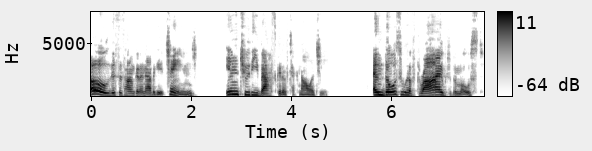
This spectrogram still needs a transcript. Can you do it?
oh, this is how I'm going to navigate change into the basket of technology. And those who have thrived the most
